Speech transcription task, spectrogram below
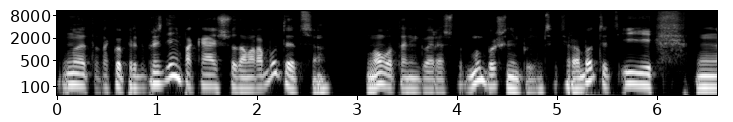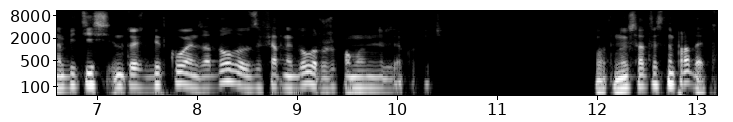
ну, это такое предупреждение, пока еще там работает все. Но вот они говорят, что мы больше не будем с этим работать. И BTC, ну, то есть биткоин за доллар, за фиатный доллар уже, по-моему, нельзя купить. Вот, ну и, соответственно, продать.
